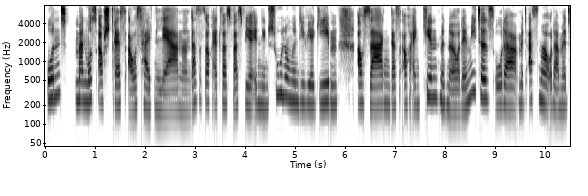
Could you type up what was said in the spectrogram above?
und man muss auch Stress aushalten lernen. Das ist auch etwas, was wir in den Schulungen, die wir geben, auch sagen, dass auch ein Kind mit Neurodermitis oder mit Asthma oder mit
